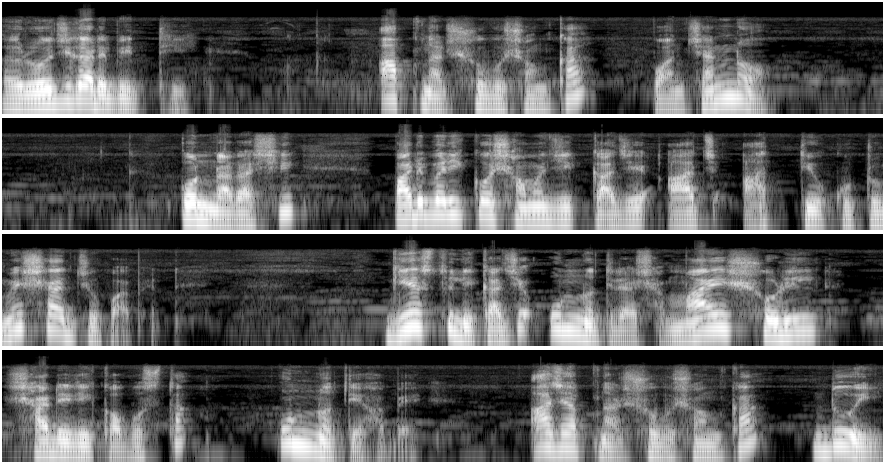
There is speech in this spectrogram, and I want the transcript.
রোজগার বৃদ্ধি। আপনার শুভ সংখ্যা পঞ্চান্ন। কন্যা রাশি, পারিবারিক ও সামাজিক কাজে আজ আত্মীয় কুটুমের সাহায্য পাবেন। গৃহস্থলী কাজে উন্নতির আশা। মায়ের শরীর, শারীরিক অবস্থা উন্নতি হবে। আজ আপনার শুভ সংখ্যা দুই।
